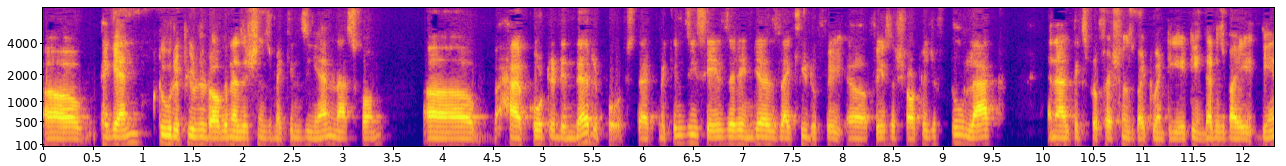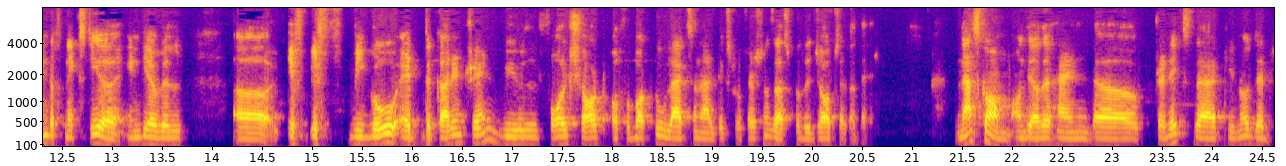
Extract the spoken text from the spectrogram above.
Uh, again, two reputed organizations, McKinsey and NASSCOM, uh, have quoted in their reports that McKinsey says that India is likely to fa uh, face a shortage of 2 lakh analytics professionals by 2018. That is by the end of next year, India will uh, if if we go at the current trend, we will fall short of about two lakhs analytics professionals as per the jobs that are there. NASSCOM, on the other hand, uh, predicts that you know that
